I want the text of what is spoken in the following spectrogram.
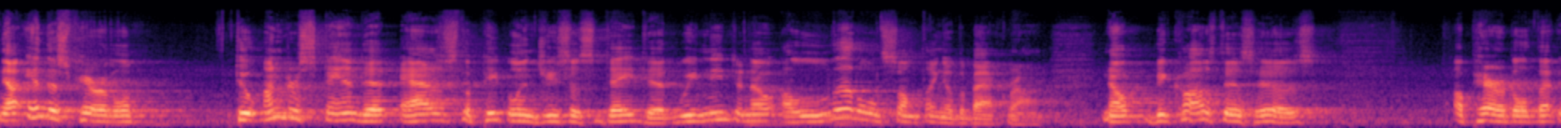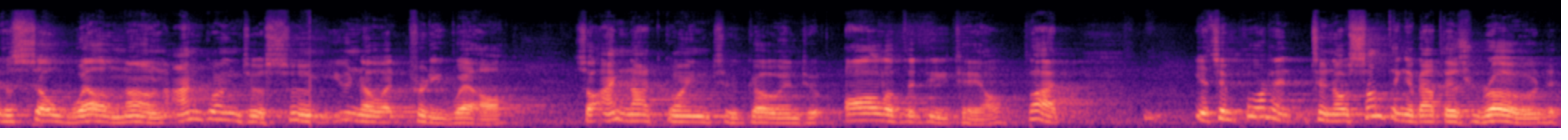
Now, in this parable, to understand it as the people in Jesus' day did, we need to know a little something of the background. Now, because this is a parable that is so well known, I'm going to assume you know it pretty well. So I'm not going to go into all of the detail, but it's important to know something about this road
